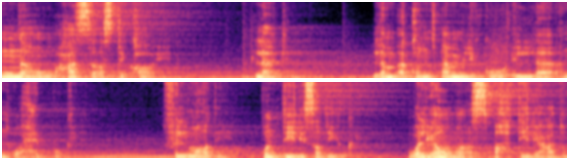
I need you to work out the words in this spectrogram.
إنه أعز أصدقائي لكن لم أكن أملك إلا أن أحبك. في الماضي كنت لصديقي واليوم أصبحت لعدو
